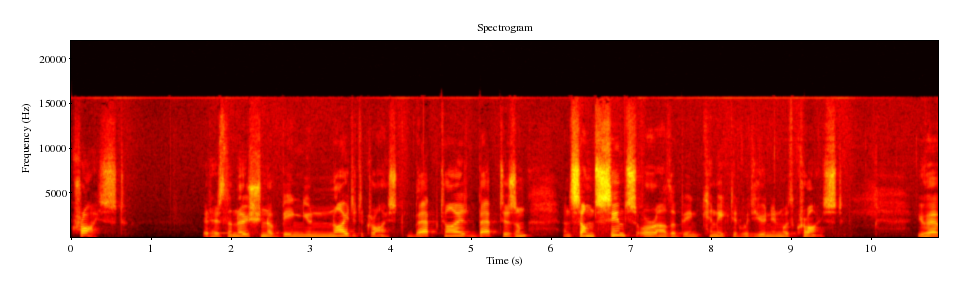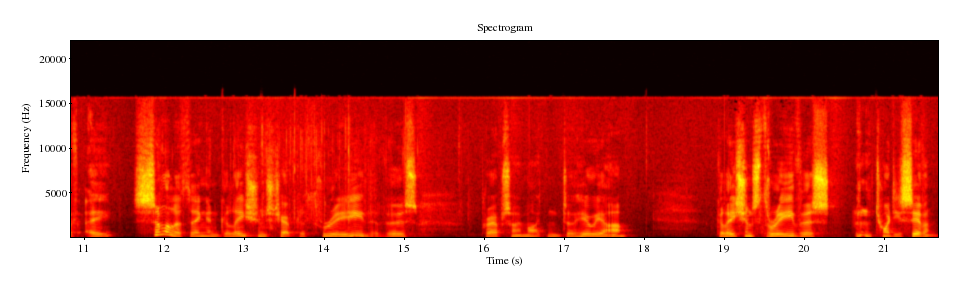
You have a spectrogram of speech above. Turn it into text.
Christ, it has the notion of being united to Christ, baptized, baptism, and some sense or other being connected with union with Christ. You have a similar thing in Galatians chapter 3, the verse Perhaps I mightn't. Uh, here we are. Galatians 3, verse 27.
